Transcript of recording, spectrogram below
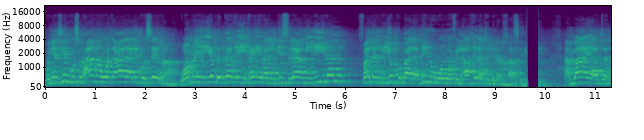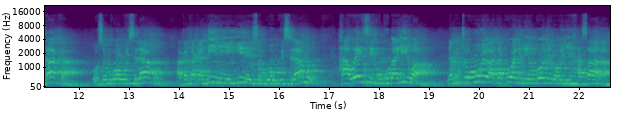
Mwenyezi Mungu Subhanahu wa Ta'ala aliposema waman yabtaghi ghayra al-islami dinan falan yuqbala minhu wa huwa fil akhirati min al-khasirin, ambaye atataka usokuwa Uislamu akataka dini nyingine isokuwa Uislamu hawezi kukubaliwa, na mtu huyo atakuwa ni miongoni mwa wenye hasara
